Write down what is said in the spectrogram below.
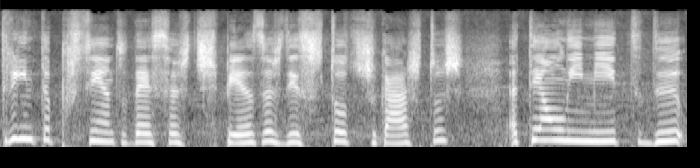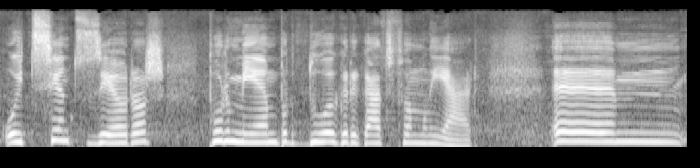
30% dessas despesas, desses todos os gastos, até um limite de 800 euros por membro do agregado familiar. Um,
